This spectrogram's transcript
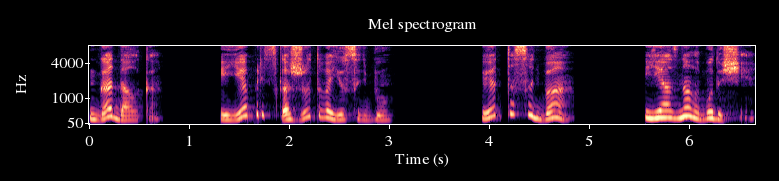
«Гадалка». И я предскажу твою судьбу. Это судьба. Я знала будущее.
